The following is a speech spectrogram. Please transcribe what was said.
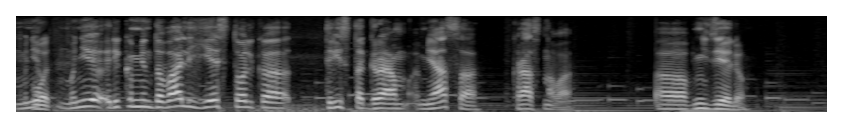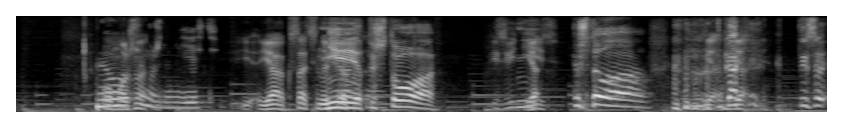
Мне, Вот. мне рекомендовали есть только 300 грамм мяса красного э, в неделю. Ну, можно- что можно не есть? Я, я, кстати, насчет... Нет, ты что? Извинись. Ты что? я- Как- я- Ты же,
